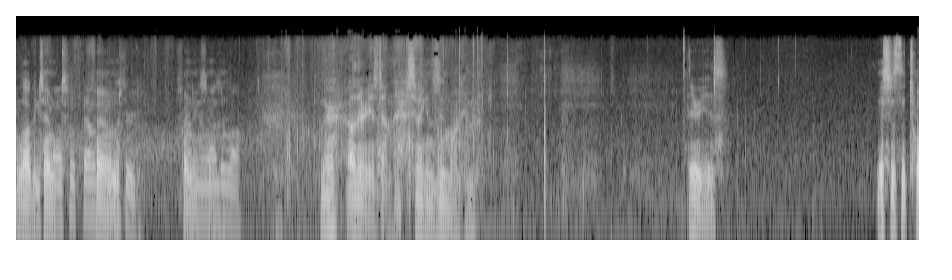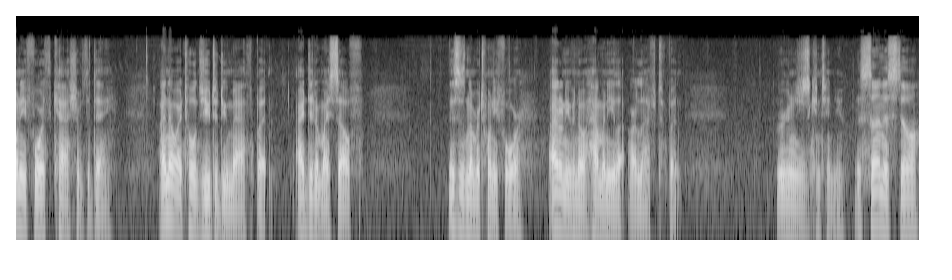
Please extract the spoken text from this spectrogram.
Log attempt found. Finding something. Where? Oh, there he is down there. See if I can zoom on him. There he is. This is the 24th cache of the day. I know I told you to do math, but I did it myself. This is number 24. I don't even know how many are left, but we're going to just continue. The sun is still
